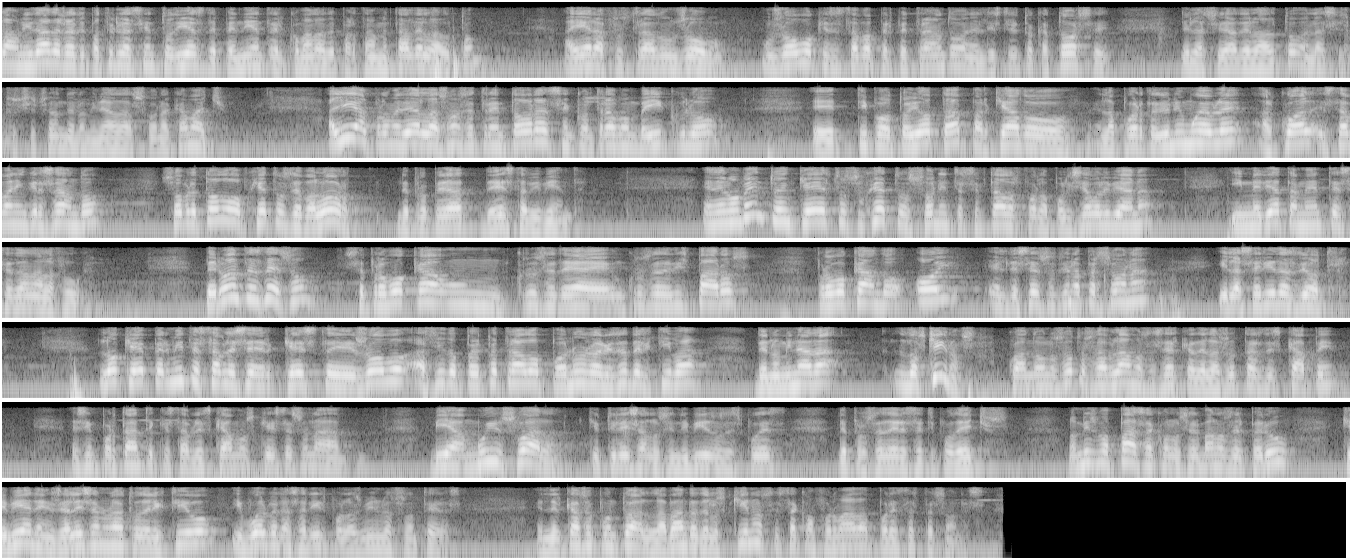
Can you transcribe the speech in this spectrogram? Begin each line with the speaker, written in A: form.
A: La unidad de radiopatrulla 110, dependiente del Comando Departamental del Alto, ayer ha frustrado un robo, un robo que se estaba perpetrando en el distrito 14 de la ciudad del Alto, en la circunscripción denominada Zona Camacho. Allí, al promediar las 11.30 horas, se encontraba un vehículo eh, tipo Toyota parqueado en la puerta de un inmueble al cual estaban ingresando sobre todo objetos de valor de propiedad de esta vivienda. En el momento en que estos sujetos son interceptados por la policía boliviana, inmediatamente se dan a la fuga. Pero antes de eso, se provoca un cruce de, un cruce de disparos, provocando hoy el deceso de una persona y las heridas de otra. Lo que permite establecer que este robo ha sido perpetrado por una organización delictiva denominada Los Quinos. Cuando nosotros hablamos acerca de las rutas de escape, es importante que establezcamos que esta es una vía muy usual que utilizan los individuos después de proceder a este tipo de hechos. Lo mismo pasa con los hermanos del Perú, que vienen, realizan un acto delictivo y vuelven a salir por las mismas fronteras. En el caso puntual, la banda de los quinos está conformada por estas personas.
